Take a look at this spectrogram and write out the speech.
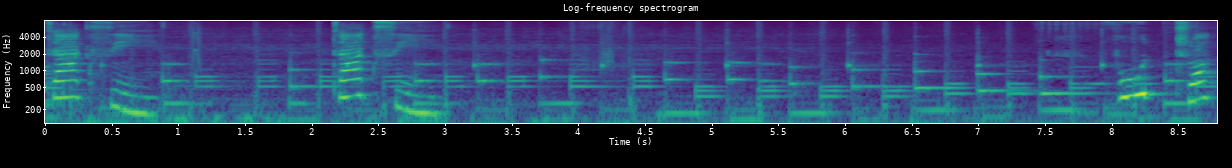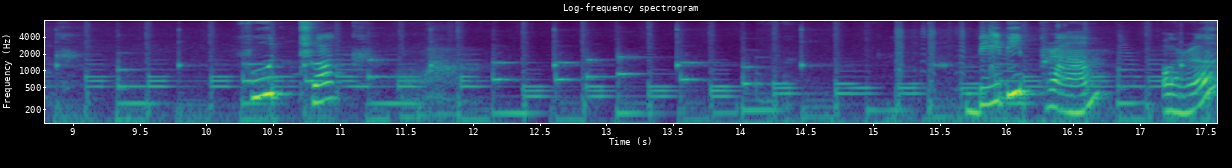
Taxi Taxi. Food truck. Food truck. Baby pram or a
